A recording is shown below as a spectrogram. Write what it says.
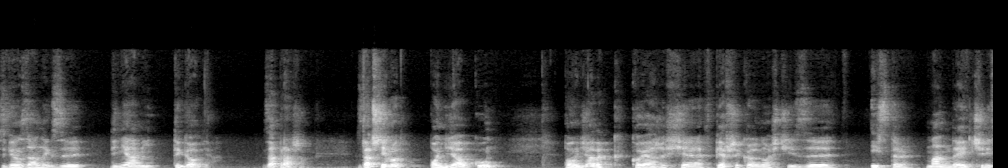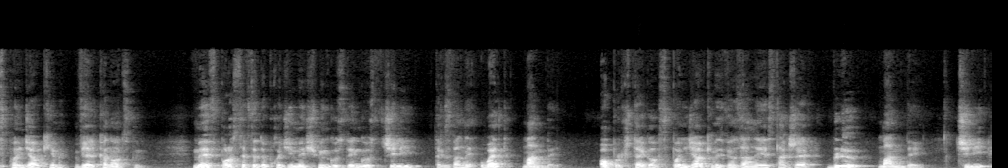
związanych z dniami tygodnia. Zapraszam. Zaczniemy od poniedziałku. Poniedziałek kojarzy się w pierwszej kolejności z Easter Monday, czyli z poniedziałkiem wielkanocnym. My w Polsce wtedy obchodzimy Śmigus Dyngus, czyli tak zwany Wet Monday. Oprócz tego z poniedziałkiem związany jest także Blue Monday, czyli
